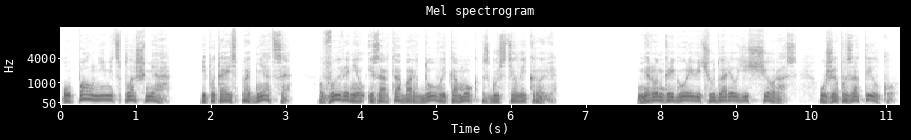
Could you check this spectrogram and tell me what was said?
Упал немец плашмя и, пытаясь подняться, выронил изо рта бордовый комок сгустелой крови. Мирон Григорьевич ударил еще раз, уже по затылку,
